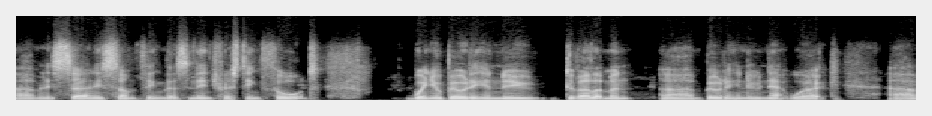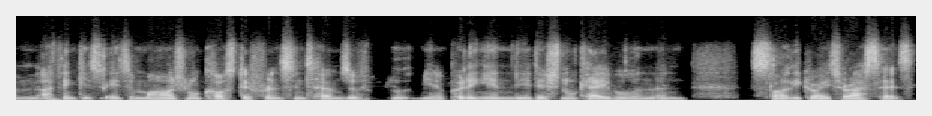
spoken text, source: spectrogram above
Um, and it's certainly something that's an interesting thought when you're building a new development, uh, building a new network, um, I think it's it's a marginal cost difference in terms of you know putting in the additional cable and, and, slightly greater assets.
